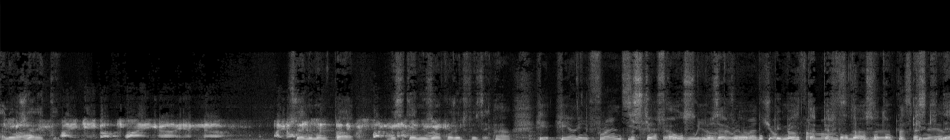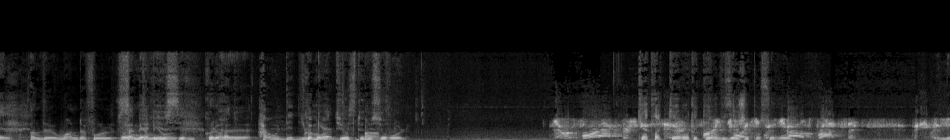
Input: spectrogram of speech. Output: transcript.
Alors j'ai arrêté. Cela ne manque pas, mais c'était amusant quand je le faisais. France, Ici en France, we nous avons beaucoup aimé ta performance en tant uh, que Pasquinel dans la merveilleuse série Colorado. Uh, how did you Comment as-tu obtenu ce rôle? Quatre acteurs ont été envisagés pour ce rôle. Le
